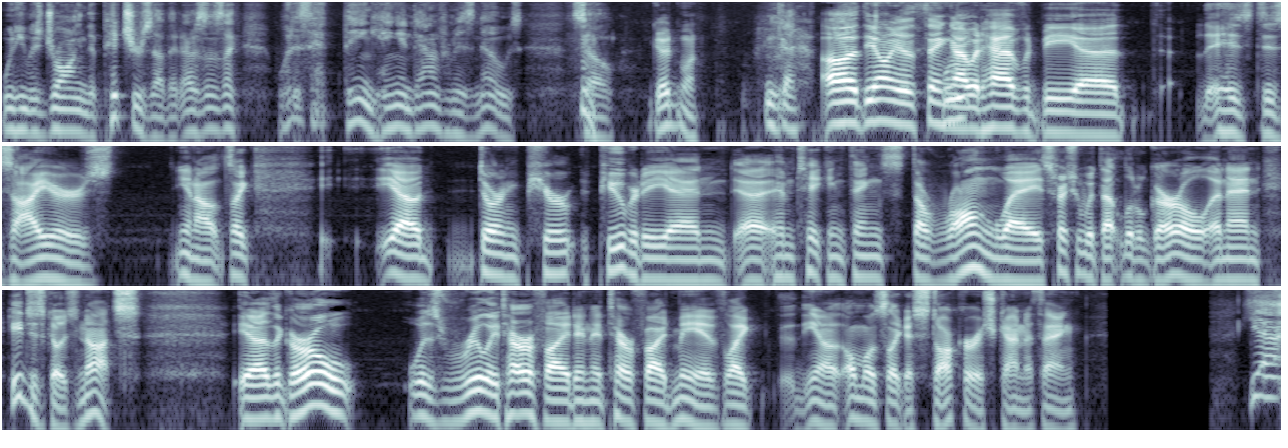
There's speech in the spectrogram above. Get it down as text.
when he was drawing the pictures of it. I was, I was like, "What is that thing hanging down from his nose?" So, Good one. okay, Uh, the only other thing Well- I would have would be uh, his desires. You know, it's like, yeah, during pure puberty and uh, him taking things the wrong way, especially with that little girl, and then he just goes nuts. Yeah, the girl was really terrified, and it terrified me of like, you know, almost like a stalkerish kind of thing. Yeah,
